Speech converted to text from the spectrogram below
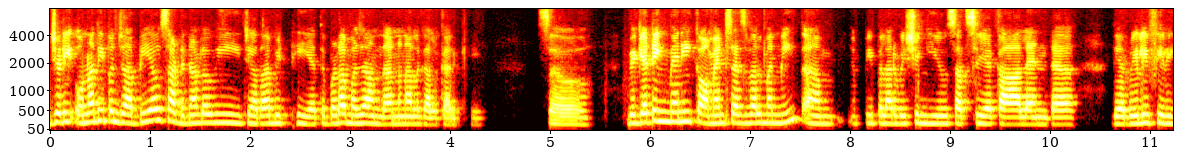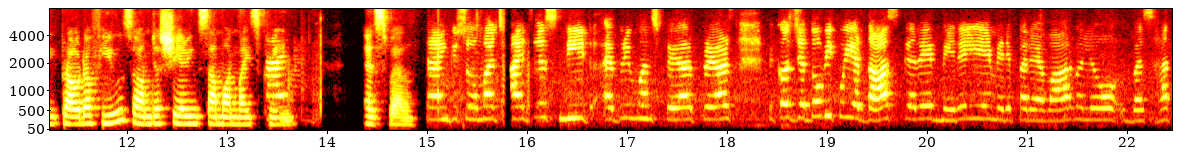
ਜਿਹੜੀ ਉਹਨਾਂ ਦੀ ਪੰਜਾਬੀ ਹੈ ਉਹ ਸਾਡੇ ਨਾਲੋਂ ਵੀ ਜ਼ਿਆਦਾ ਮਿੱਠੀ ਹੈ ਤੇ ਬੜਾ ਮਜ਼ਾ ਆਉਂਦਾ ਉਹਨਾਂ ਨਾਲ ਗੱਲ ਕਰਕੇ ਸੋ we're getting many comments as well manmeet um, people are wishing you sat sri akal and uh, they are really feeling proud of you so i'm just sharing some on my screen as well. Thank you so much. I just need everyone's prayer prayers because ਜਦੋਂ ਵੀ ਕੋਈ ਅਰਦਾਸ ਕਰੇ ਮੇਰੇ ਲਈ ਮੇਰੇ ਪਰਿਵਾਰ ਵੱਲੋਂ ਬਸ ਹੱਥ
